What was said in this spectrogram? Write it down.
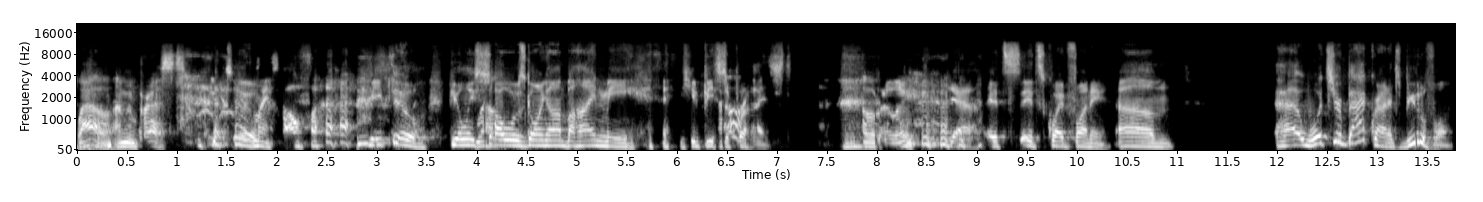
Wow, I'm impressed Me too. myself. Me too. If you only Wow. saw what was going on behind me, you'd be surprised. oh, really? yeah, it's it's quite funny. Um, uh, what's your background? It's beautiful.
